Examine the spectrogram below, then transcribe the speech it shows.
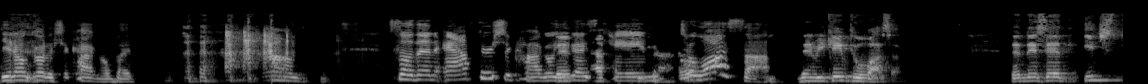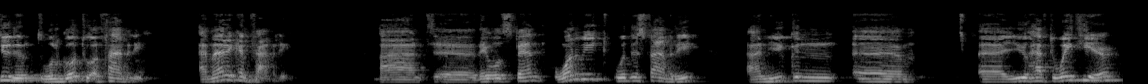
you don't go to Chicago, but um, so then after Chicago, you guys came to Chicago- Wausau. then we came to Wausau. Then they said each student will go to a family, American family, and uh, they will spend one week with this family, and you can um, uh, you have to wait here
